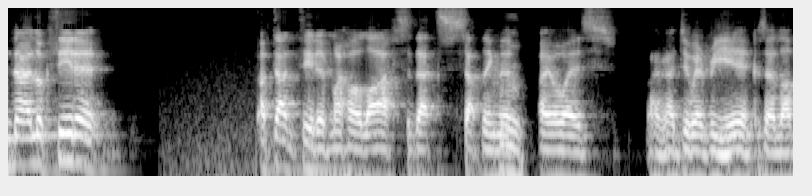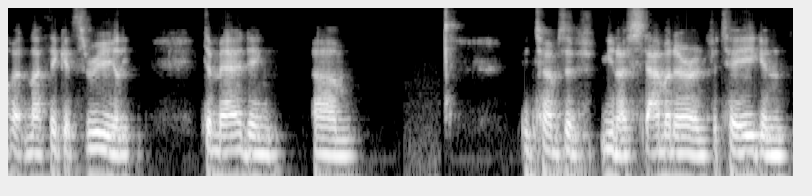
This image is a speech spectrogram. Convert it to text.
no, look, theatre. I've done theatre my whole life, so that's something that Mm. I always I, I do every year because I love it, and I think it's really demanding um, in terms of you know stamina and fatigue and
